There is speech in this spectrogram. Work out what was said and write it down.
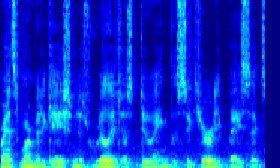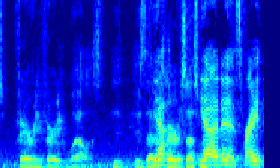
ransomware mitigation is really just doing the security basics very, very well. Is, is that a fair assessment? Yeah, it is, right?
